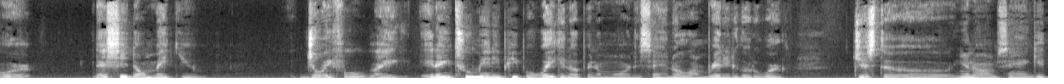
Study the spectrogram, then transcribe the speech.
or that shit don't make you joyful. Like it ain't too many people waking up in the morning saying, "Oh, I'm ready to go to work," just to uh, you know what I'm saying get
